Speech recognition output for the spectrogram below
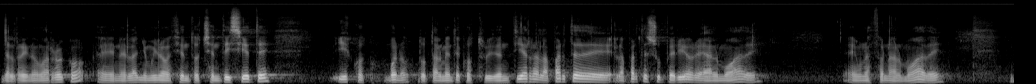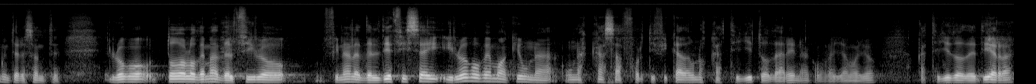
del Reino de Marruecos, en el año 1987 y es bueno, totalmente construido en tierra. La parte, de, la parte superior es almohade, es una zona almohade, muy interesante. Luego todo lo demás del siglo finales del XVI y luego vemos aquí unas casas fortificadas, unos castillitos de arena, como le llamo yo, castillitos de tierra,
